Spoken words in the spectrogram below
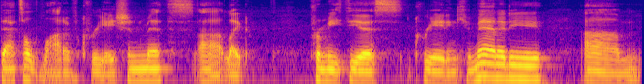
that's a lot of creation myths, uh, like Prometheus creating humanity, um,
